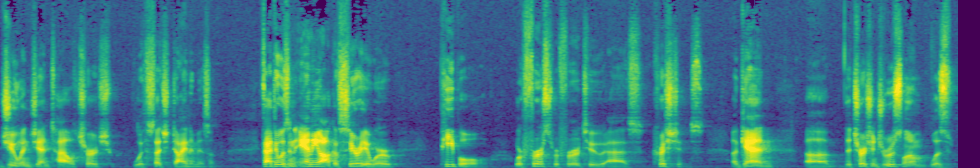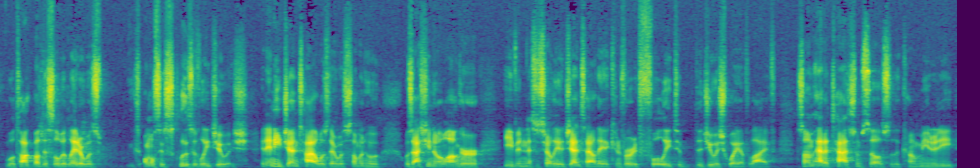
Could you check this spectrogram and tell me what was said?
Jew and Gentile church with such dynamism. In fact, it was in Antioch of Syria where people were first referred to as Christians. Again, uh, the church in Jerusalem was, we'll talk about this a little bit later, was almost exclusively Jewish. And any Gentile was there was someone who was actually no longer even necessarily a Gentile. They had converted fully to the Jewish way of life. Some had attached themselves to the community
